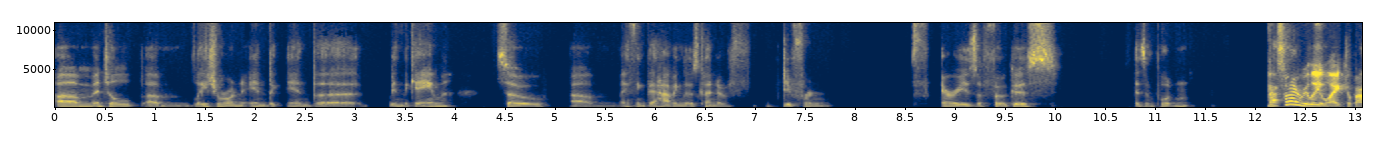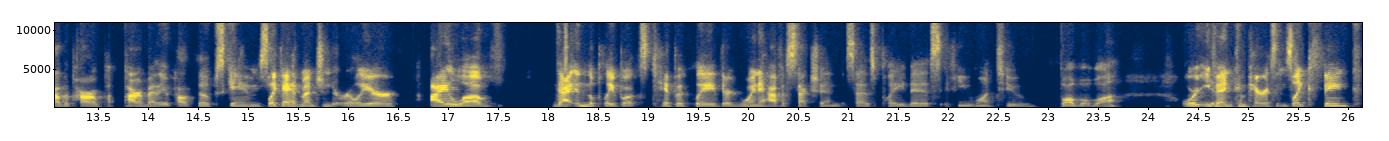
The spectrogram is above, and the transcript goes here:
um until um later on in the in the in the game. So um I think that having those kind of different areas of focus is important. That's what I really like about the Power Powered by the Apocalypse games. Like I had mentioned earlier, I love that in the playbooks, typically they're going to have a section that says play this if you want to, blah, blah, blah. Or even yeah. comparisons. Like think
